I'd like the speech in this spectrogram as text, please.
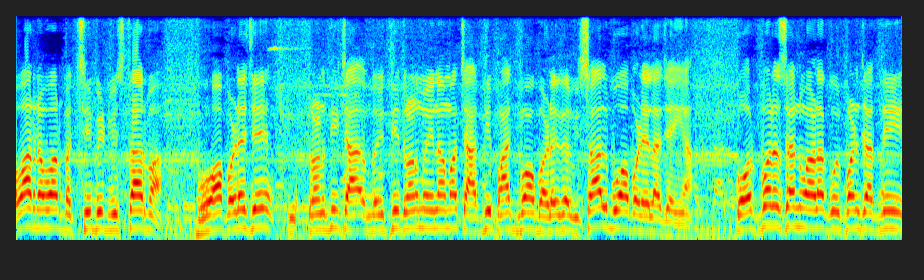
અવારનવાર મચ્છીપીટ વિસ્તારમાં ભોવા પડે છે. ત્રણથી ચાર, બેથી ત્રણ મહિનામાં ચારથી પાંચ ભોવા પડે છે. વિશાલ ભોવા પડેલા છે અહીંયા. કોર્પોરેશનવાળા કોઈપણ જાતની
